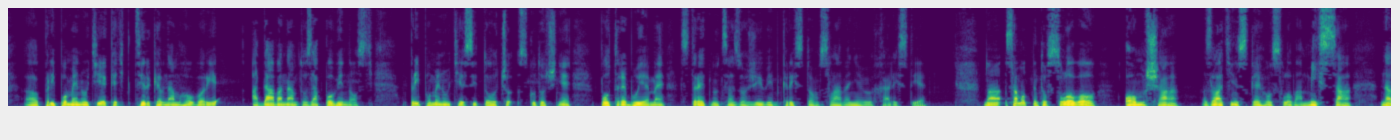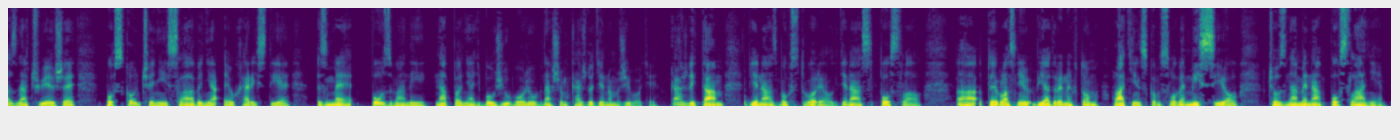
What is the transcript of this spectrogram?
pripomenutie, keď cirkev nám hovorí a dáva nám to za povinnosť pripomenutie si toho, čo skutočne potrebujeme, stretnúť sa so živým Kristom v slávení Eucharistie. No a samotné to slovo omša z latinského slova missa naznačuje, že po skončení slávenia Eucharistie sme pozvaní naplňať Božiu voľu v našom každodennom živote. Každý tam, kde nás Boh stvoril, kde nás poslal. A to je vlastne vyjadrené v tom latinskom slove misio, čo znamená poslanie.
